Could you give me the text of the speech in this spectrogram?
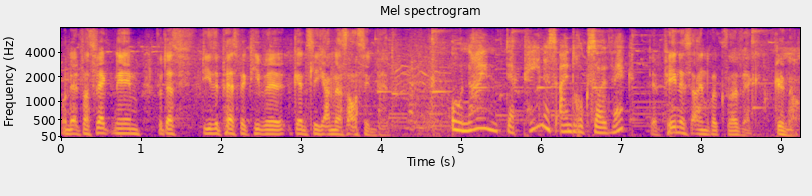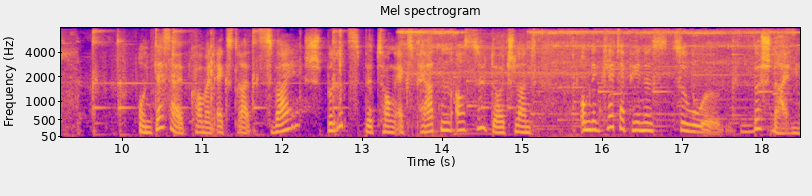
und etwas wegnehmen, sodass diese Perspektive gänzlich anders aussehen wird. Oh nein, der Peniseindruck soll weg. Der Peniseindruck soll weg. Genau. Und deshalb kommen extra zwei Spritzbeton-Experten aus Süddeutschland, um den Kletterpenis zu äh, beschneiden.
